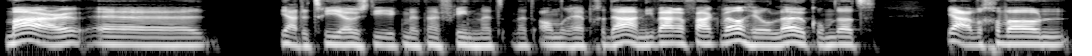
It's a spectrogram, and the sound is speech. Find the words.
Maar uh, ja, de trio's die ik met mijn vriend met, met anderen heb gedaan, die waren vaak wel heel leuk, omdat ja, we gewoon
